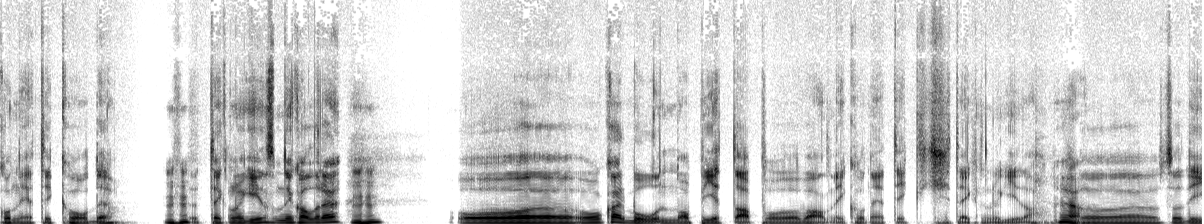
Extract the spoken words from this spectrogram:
Conetic HD-teknologien, Mhm. som de kaller det. Mhm. Og, og karbon oppgitt da på vanlig Conetic-teknologi. da. Ja. Så, så de,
